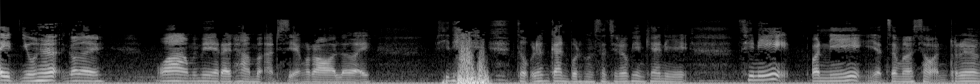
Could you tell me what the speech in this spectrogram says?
ติดอยู่ฮะ ก็เลยว่างไม่มีอะไรทำมาอัดเสียงรอเลย ทีนี้จบเรื่องการบ่นของซันเชโรเพียงแค่นี้ ทีนี้วันนี้อยากจะมาสอนเรื่อง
